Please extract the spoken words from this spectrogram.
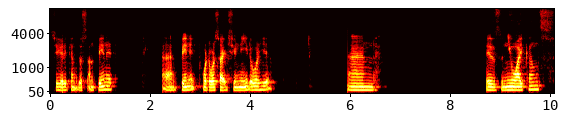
So here you can just unpin it and pin it, whatever sides you need over here. And is new icons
